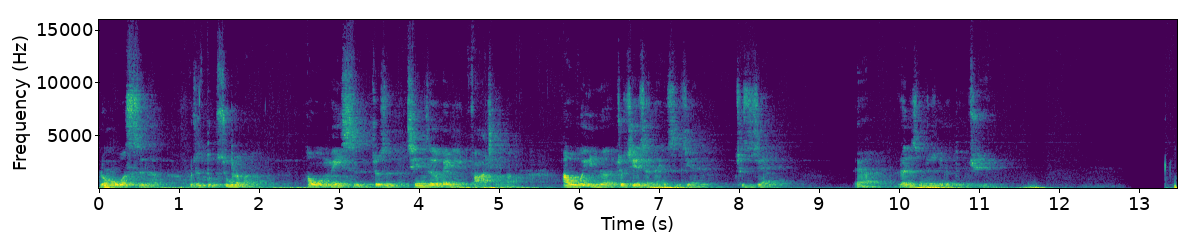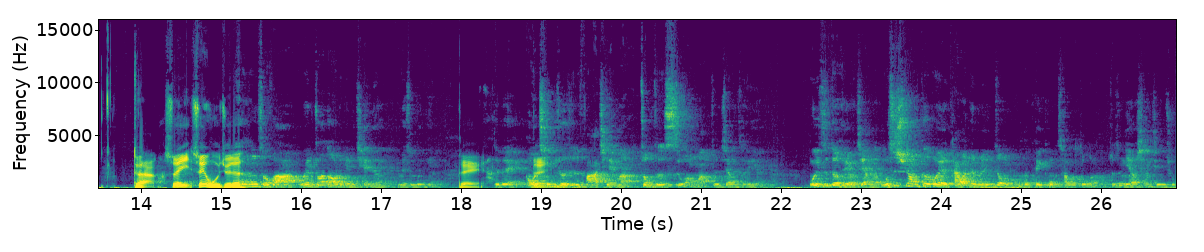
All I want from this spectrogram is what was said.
如果我死了，我就赌输了嘛。啊，我没死，就是轻则被你罚钱嘛。啊，我赢了就节省那个时间，就是这样。对啊，人生就是一个赌局。对啊，所以所以我觉得，奉公守法啊，我给你抓到，我就给你钱呢，没什么问题啊。对，对不对？我，轻则就是罚钱嘛，重则死亡嘛，就是这样子的样。我一直都很有这样的，我是希望各位台湾的民众，你们都可以跟我差不多了。就是你要想清楚，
